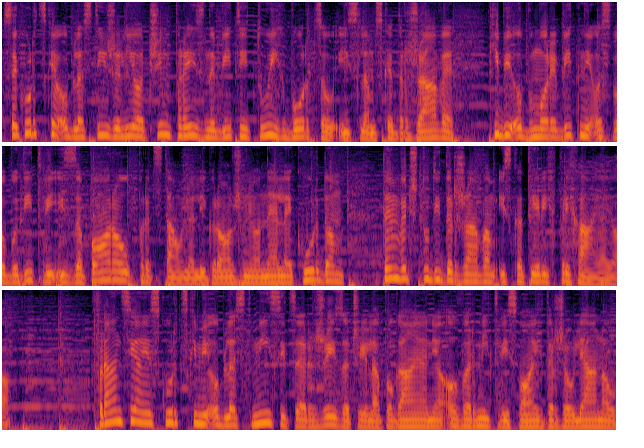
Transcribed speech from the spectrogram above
se kurdske oblasti želijo čim prej znebiti tujih borcev islamske države, ki bi ob morebitni osvoboditvi iz zaporov predstavljali grožnjo ne le kurdom, temveč tudi državam, iz katerih prihajajo. Francija je s kurdskimi oblastmi sicer že začela pogajanja o vrnitvi svojih državljanov,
